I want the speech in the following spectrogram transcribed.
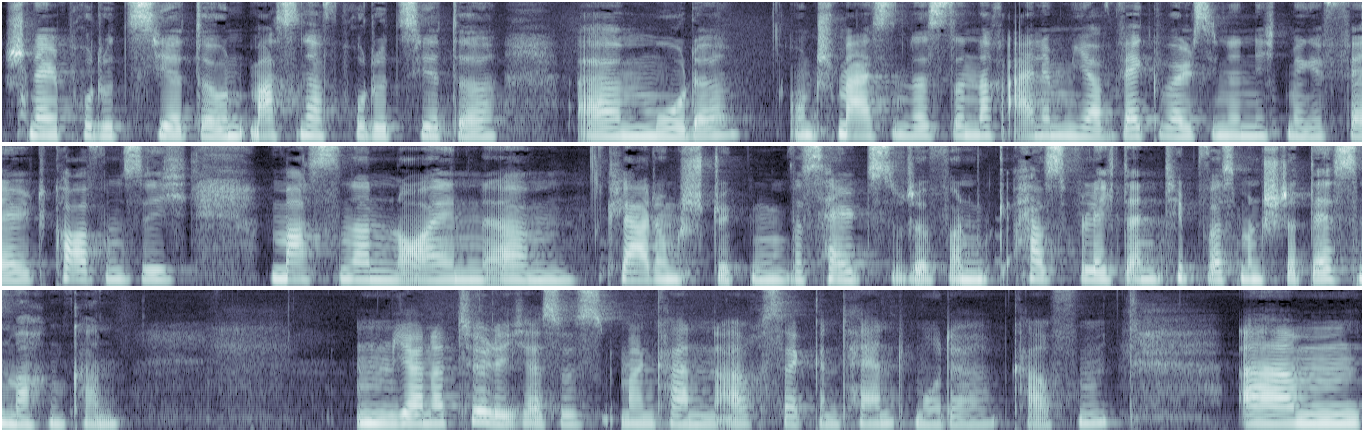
schnell produzierter und massenhaft produzierter ähm, Mode. und schmeißen das dann nach einem Jahr weg, weil es ihnen nicht mehr gefällt, kaufen sich Massen an neuen ähm, Kleidungsstücken. Was hältst du davon? Hast du vielleicht einen Tipp, was man stattdessen machen kann? Mm, ja, natürlich. Also es, man kann auch Second-Hand-Mode kaufen. Ähm,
